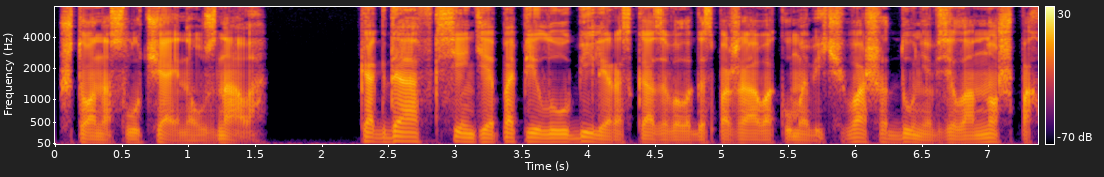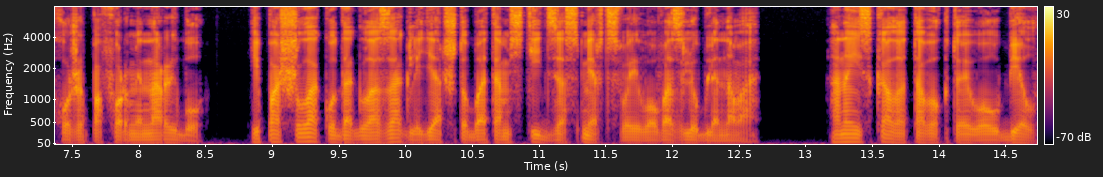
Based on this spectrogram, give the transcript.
что она случайно узнала. «Когда в Ксентия Попилу убили, — рассказывала госпожа Авакумович, — ваша Дуня взяла нож, похожий по форме на рыбу, и пошла, куда глаза глядят, чтобы отомстить за смерть своего возлюбленного. Она искала того, кто его убил.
